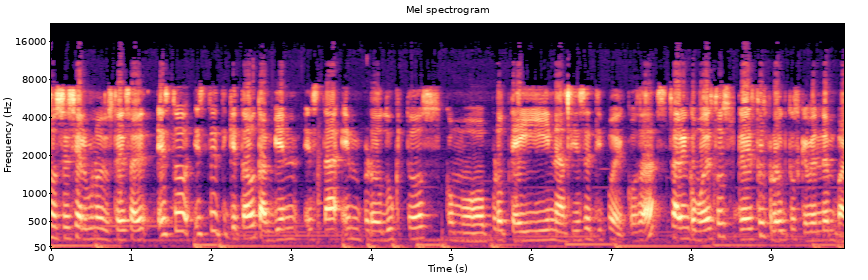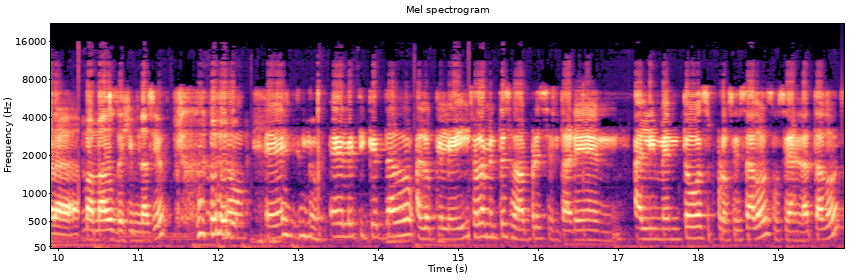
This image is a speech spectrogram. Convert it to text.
no sé si alguno de ustedes sabe, esto, este etiquetado también está en productos como proteínas y ese tipo de cosas. ¿Saben? Como de estos, de estos productos que venden para mamados de gimnasio. No, eh, no. El etiquetado, a lo que leí, solamente se va a presentar en alimentos procesados, o sea, enlatados,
